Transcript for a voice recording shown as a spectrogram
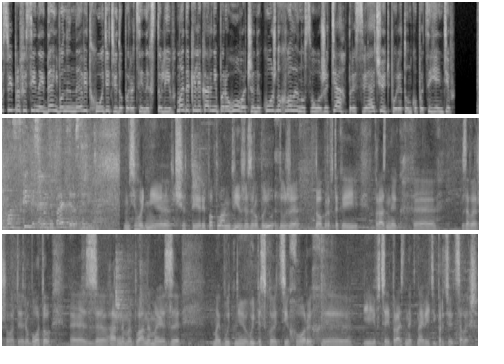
У свій професійний день вони не відходять від операційних столів. Медики лікарні Пироговичини кожну хвилину свого життя присвячують порятунку пацієнтів. У вас скільки сьогодні операцій? Розкажіть. Ну, Сьогодні чотири по плану, дві вже зробили. Дуже добре в такий праздник е, завершувати роботу е, з гарними планами, з майбутньою випискою цих хворих. е, І в цей праздник навіть і працюється легше.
